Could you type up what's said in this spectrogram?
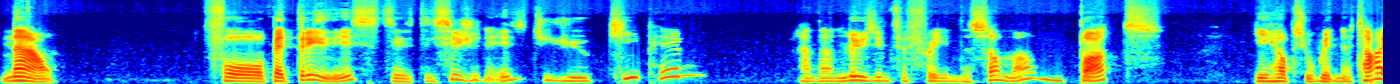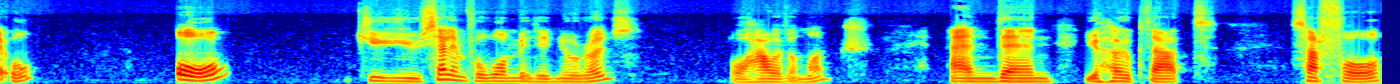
now, for Petridis, the decision is do you keep him and then lose him for free in the summer, but he helps you win the title, or do you sell him for 1 million euros or however much, and then you hope that Sarfo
